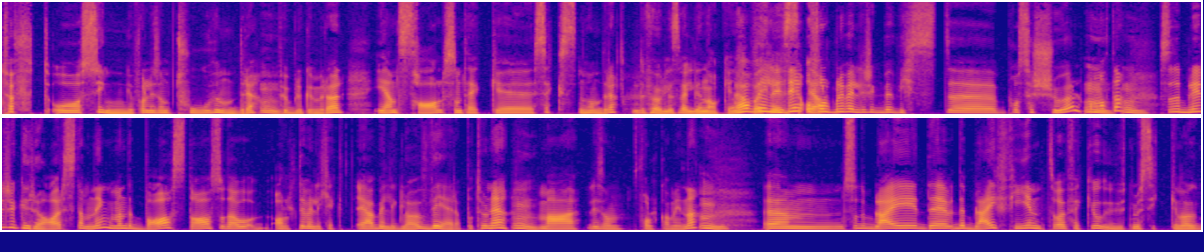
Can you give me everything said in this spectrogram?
tøft å synge for liksom 200 Mm. publikummere i en sal som tar eh, 1600. Det føles veldig naken. Ja, veldig. Og Ja. folk blir veldig bevisst eh, på seg sjøl, på en Mm, måte. mm. Så det blir skikkelig rar stemning. Men det var stas, og det er jo alltid veldig kjekt. Jeg er veldig glad i å være på turné Mm. med liksom folka mine. Mm. Um, så det blei, det, det ble fint, og jeg fikk jo ut musikken og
